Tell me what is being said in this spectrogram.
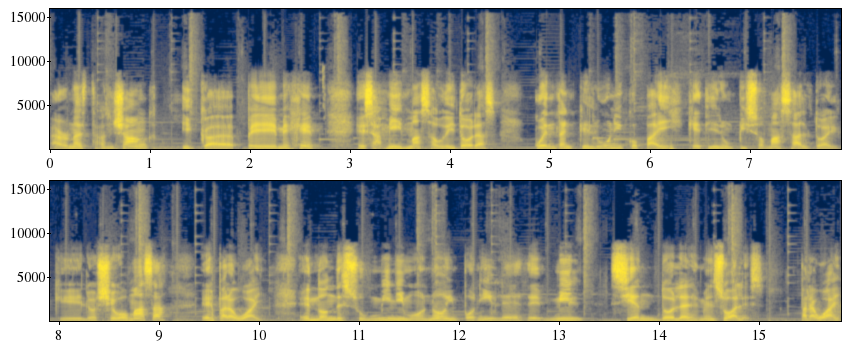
Ernest Young y KPMG. Esas mismas auditoras cuentan que el único país que tiene un piso más alto al que lo llevó Massa es Paraguay, en donde su mínimo no imponible es de 1.100 dólares mensuales. Paraguay,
